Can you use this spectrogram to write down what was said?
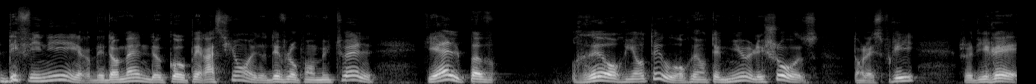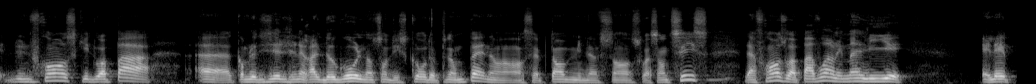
définir des domaines de coopération et de développement mutuel qui, elles, peuvent réorienter ou orienter mieux les choses dans l'esprit, je dirais, d'une France qui ne doit pas euh, comme le disait le général de Gaulle dans son discours de Phnom Penh en, septembre 1966, la France ne doit pas avoir les mains liées. Elle est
